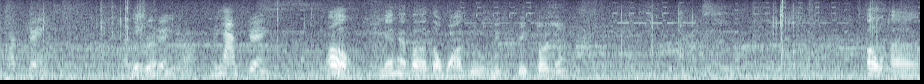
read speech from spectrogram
We have drink. Me drink? drink. We have drink. Oh, may I have uh, the Wagyu beef, beef burger? Oh, uh,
